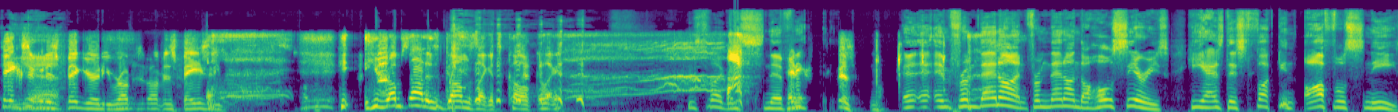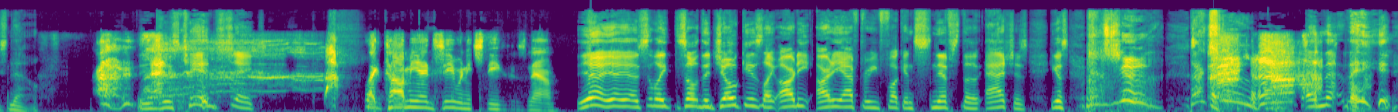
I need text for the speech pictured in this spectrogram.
he takes it with his finger and he rubs it off his face. And he, he he rubs on his gums like it's coke. Like, he's fucking and sniffing. he. And, and- and from then on, from then on, the whole series, he has this fucking awful sneeze now. he just can't shake. Like Tommy NC when he sneezes now. Yeah, yeah, yeah. So like, so the joke is like Artie, Artie after he fucking sniffs the ashes, he goes, and then, they,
